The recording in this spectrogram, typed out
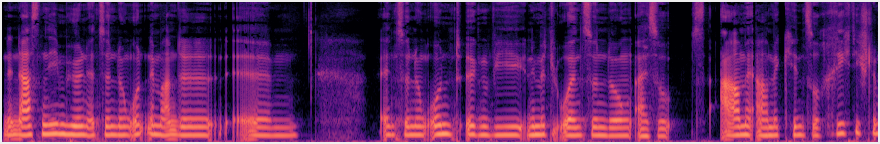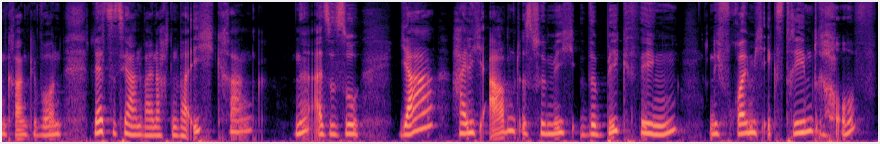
eine Nasennebenhöhlenentzündung und eine Mandelentzündung ähm, und irgendwie eine Mittelohrentzündung. Also das arme, arme Kind, so richtig schlimm krank geworden. Letztes Jahr an Weihnachten war ich krank. Ne? Also so, ja, Heiligabend ist für mich the big thing und ich freue mich extrem drauf.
